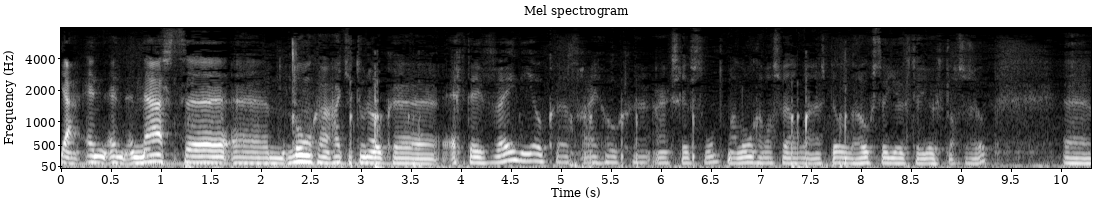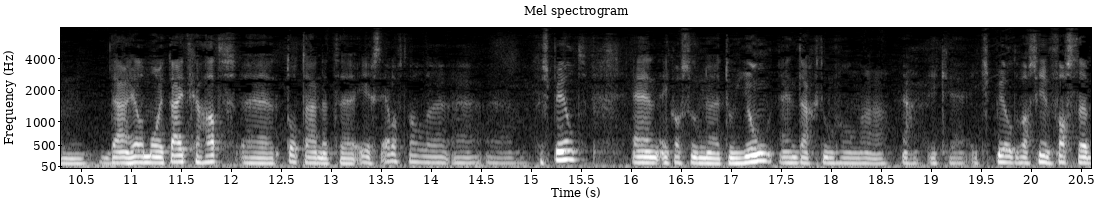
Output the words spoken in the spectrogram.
ja, en, en, en naast uh, um, Longa had je toen ook uh, RTVV, die ook uh, vrij hoog aangeschreven stond. Maar Longa was wel, speelde de hoogste jeugd, jeugdklasses ook. Um, daar een hele mooie tijd gehad, tot aan het eerste elftal gespeeld. En ik was toen, toen jong en dacht toen van, ja, ik, ik speelde, was geen vaste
